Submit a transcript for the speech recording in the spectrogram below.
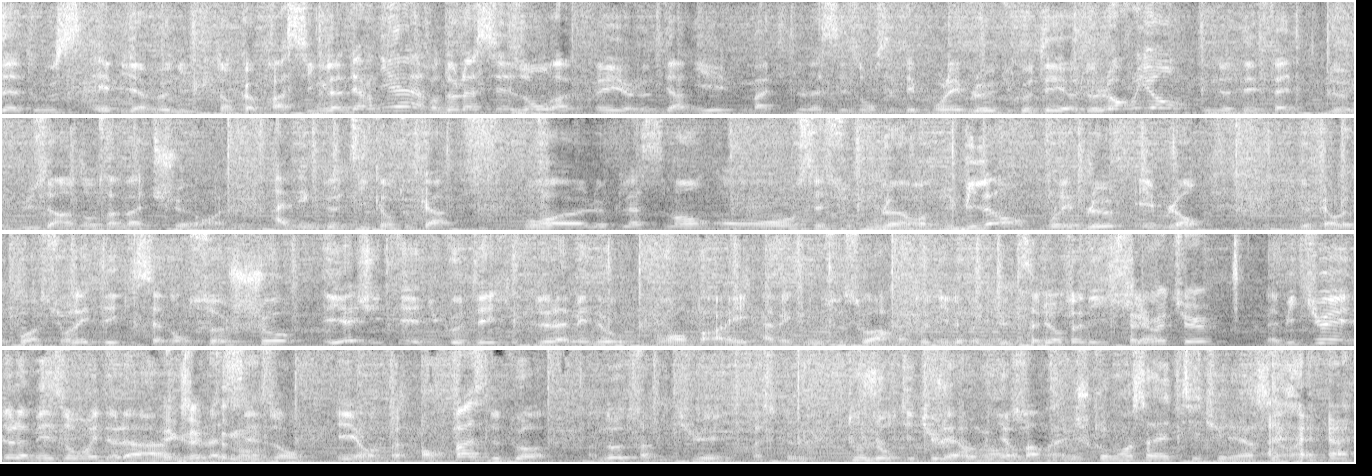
toutes à tous et bienvenue dans Cop Racing. La dernière de la saison, après le dernier match de la saison, c'était pour les Bleus du côté de Lorient. Une défaite de Buzyn dans un match euh, anecdotique en tout cas. Pour euh, le classement, c'est surtout l'heure du bilan pour les Bleus et Blancs de faire le point sur l'été qui s'annonce chaud et agité du côté de la Méno. Pour en parler avec nous ce soir, Anthony Leventut. Salut Anthony. Salut Mathieu. L'habitué de la maison et de la, saison. Et en, face de toi, un autre habitué, presque toujours titulaire. Je commence, je commence à être titulaire, c'est vrai.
